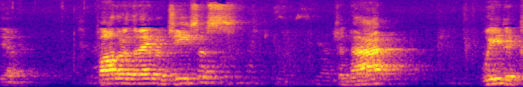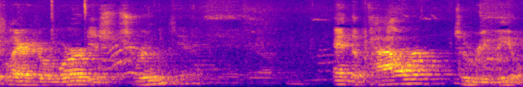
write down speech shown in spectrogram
Yeah. Father, in the name of Jesus, tonight we declare your word is truth and the power to reveal.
